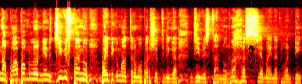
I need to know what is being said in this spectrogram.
నా పాపంలో నేను జీవిస్తాను. బయటికి మాత్రము పరిశుద్ధునిగా జీవిస్తాను. రహస్యమైనటువంటి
